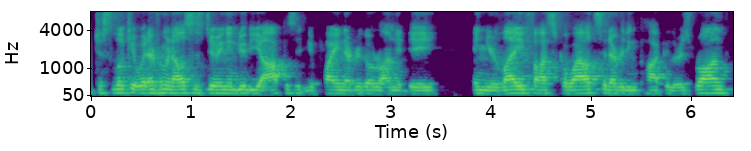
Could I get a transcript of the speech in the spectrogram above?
just look at what everyone else is doing and do the opposite. You'll probably never go wrong a day in your life. Oscar Wilde said, everything popular is wrong.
